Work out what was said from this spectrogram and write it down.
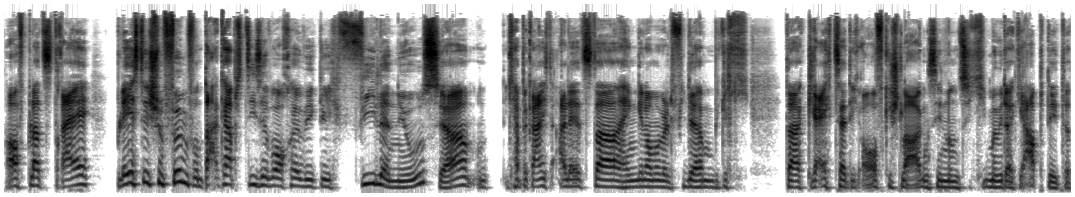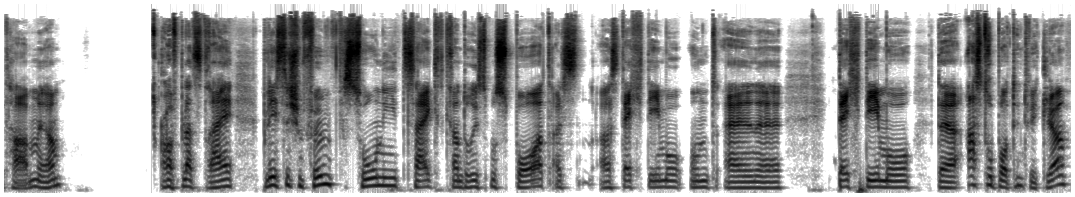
Auf Platz drei PlayStation 5 und da gab es diese Woche wirklich viele News, ja, und ich habe gar nicht alle jetzt da hingenommen, weil viele haben wirklich da gleichzeitig aufgeschlagen sind und sich immer wieder geupdatet haben, ja. Auf Platz drei PlayStation 5, Sony zeigt Gran Turismo Sport als, als Tech-Demo und eine Tech-Demo der Astrobot-Entwickler,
